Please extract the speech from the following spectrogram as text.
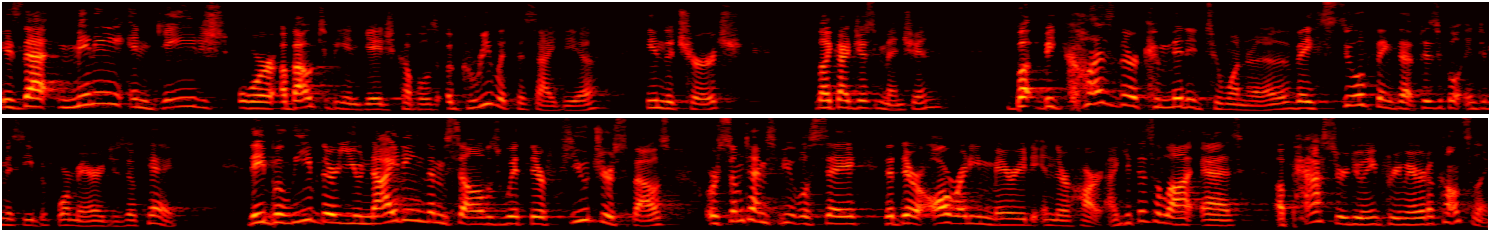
is that many engaged or about to be engaged couples agree with this idea in the church, like I just mentioned, but because they're committed to one another, they still think that physical intimacy before marriage is okay. They believe they're uniting themselves with their future spouse, or sometimes people say that they're already married in their heart. I get this a lot as a pastor doing premarital counseling.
